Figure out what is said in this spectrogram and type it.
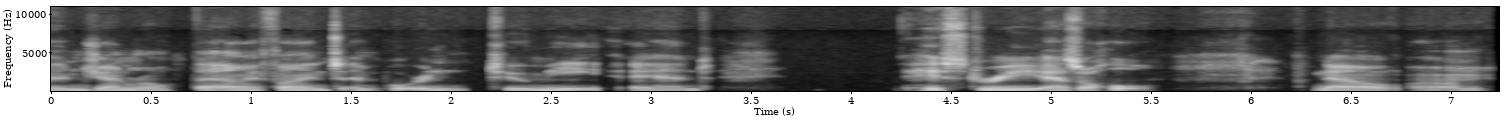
in general that I find important to me and history as a whole. Now, um,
